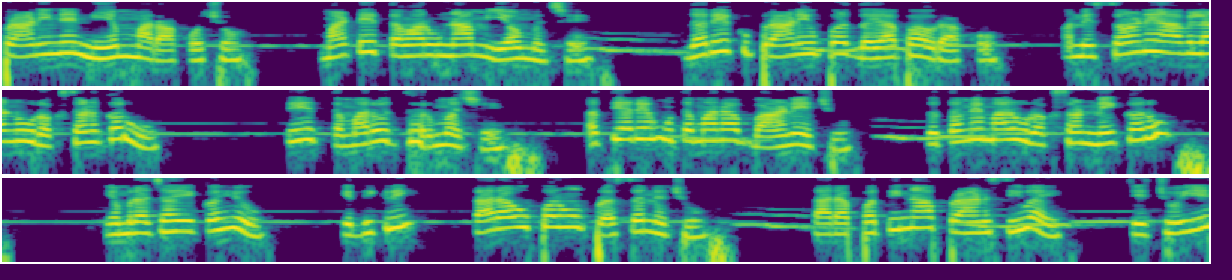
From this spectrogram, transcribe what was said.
પ્રાણીને નિયમમાં રાખો છો. માટે તમારું નામ યમ છે. દરેક પ્રાણી ઉપર દયાભાવ રાખો અને શરણે આવેલાનું રક્ષણ કરવું તે તમારો ધર્મ છે. અત્યારે હું તમારા બાણે છું, તો તમે મારું રક્ષણ નહીં કરો? યમરાજાએ કહ્યું કે, દીકરી, તારા ઉપર હું પ્રસન્ન છું. તારા પતિના પ્રાણ સિવાય જે જોઈએ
